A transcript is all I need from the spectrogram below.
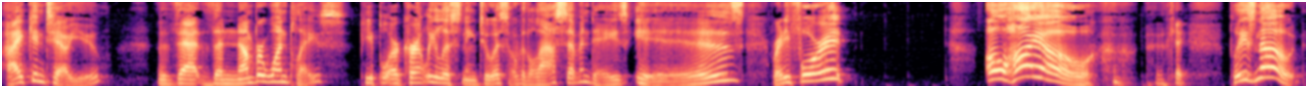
I can tell you that the number one place people are currently listening to us over the last seven days is ready for it? Ohio. okay. Please note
